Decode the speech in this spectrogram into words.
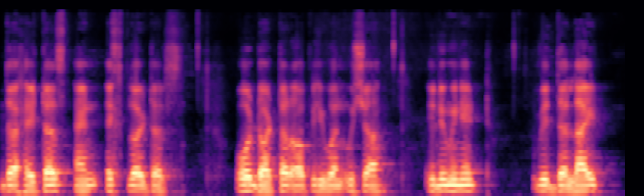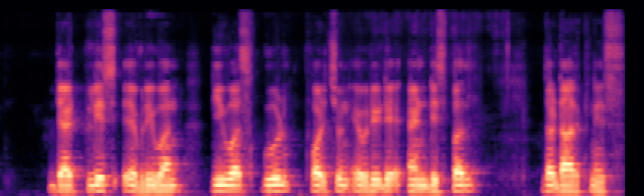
the haters and exploiters. O daughter of heaven Usha, illuminate with the light that please everyone, give us good fortune every day and dispel the darkness.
